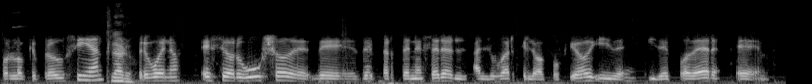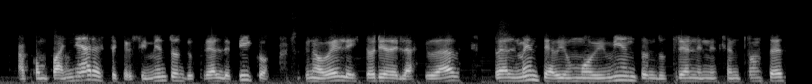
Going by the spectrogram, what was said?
por lo que producían, claro. pero bueno, ese orgullo de, de, pertenecer al lugar que lo acogió y de, y de poder eh, acompañar a este crecimiento industrial de Pico. Si uno ve la historia de la ciudad, realmente había un movimiento industrial en ese entonces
